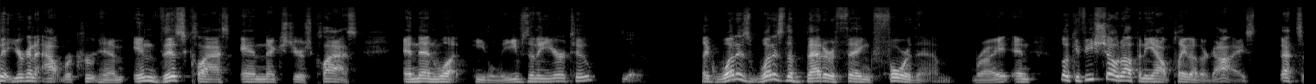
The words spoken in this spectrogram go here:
that you're going to out recruit him in this class and next year's class, and then what? He leaves in a year or two. Yeah. Like what is what is the better thing for them? right? And look, if he showed up and he outplayed other guys, that's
